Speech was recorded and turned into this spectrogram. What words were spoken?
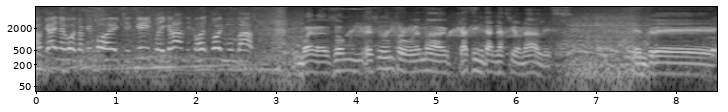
Aquí hay negocio, aquí coge el chiquito, el grande, y coge todo el mundazo. Bueno, eso, es un problema casi internacionales. Entre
